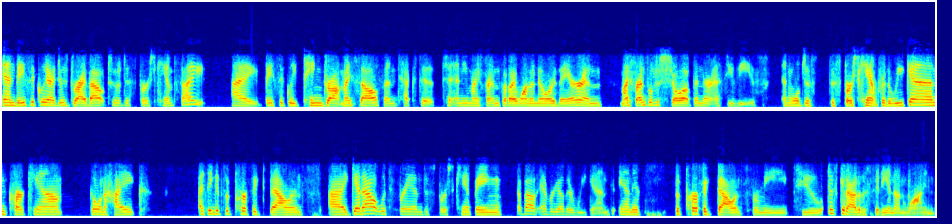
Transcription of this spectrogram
And basically, I just drive out to a dispersed campsite. I basically ping drop myself and text it to any of my friends that I want to know are there, and my friends will just show up in their SUVs, and we'll just disperse camp for the weekend, car camp, go on a hike, I think it's a perfect balance. I get out with Fran disperse camping about every other weekend, and it's the perfect balance for me to just get out of the city and unwind.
